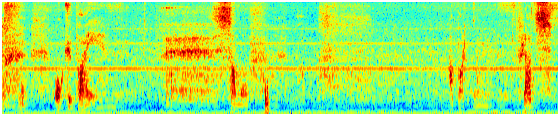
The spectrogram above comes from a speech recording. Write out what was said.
occupy uh, some of apartment flats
